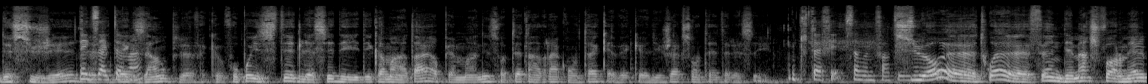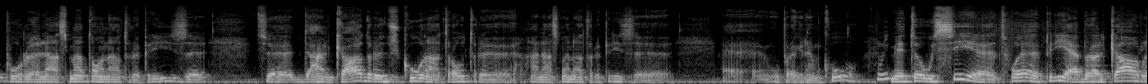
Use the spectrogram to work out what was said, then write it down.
de sujets, d'exemples. Il ne faut pas hésiter de laisser des, commentaires, puis à un moment donné, tu vas peut-être entrer en contact avec les gens qui sont intéressés. Tout à fait, ça va nous faire plaisir. Tu as, toi, fait une démarche formelle pour le lancement de ton entreprise dans le cadre du cours, entre autres, euh, en lancement d'entreprise euh, euh, au programme cours. Mais tu as aussi, toi, pris à bras le corps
